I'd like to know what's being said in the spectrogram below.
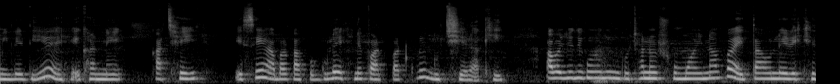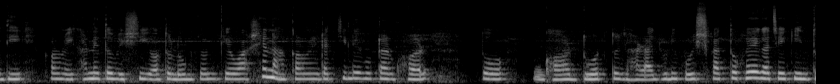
মিলে দিয়ে এখানে কাছেই এসে আবার কাপড়গুলো এখানে পাট পাট করে গুছিয়ে রাখি। আবার যদি কোনো দিন গোছানোর সময় না পাই, তাহলে রেখে দিই। কারণ এখানে তো বেশি অত লোকজন কেউ আসে না, কারণ এটা চিলে গোটার ঘর। তো ঘর, দুয়ার তো ঝাড়াঝুড়ি পরিষ্কার তো হয়ে গেছে, কিন্তু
